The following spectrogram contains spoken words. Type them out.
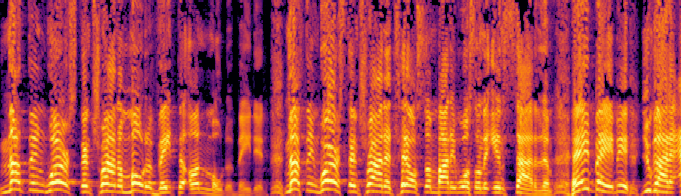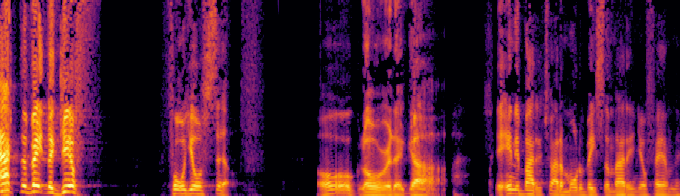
Nothing worse than trying to motivate the unmotivated. Nothing worse than trying to tell somebody what's on the inside of them. Hey, baby, you got to activate the gift for yourself. Oh, glory to God. Anybody try to motivate somebody in your family?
